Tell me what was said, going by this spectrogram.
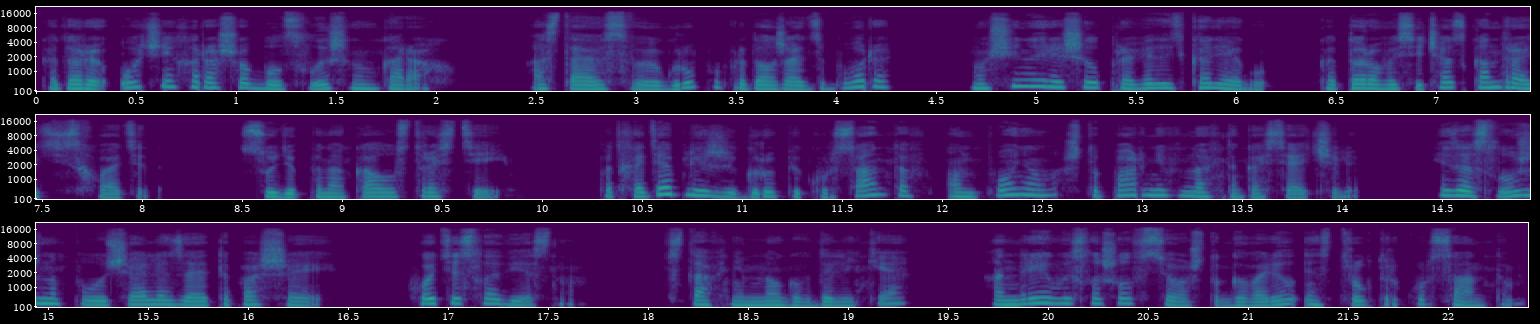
который очень хорошо был слышен в горах. Оставив свою группу продолжать сборы, мужчина решил проведать коллегу, которого сейчас Кондратий схватит, судя по накалу страстей. Подходя ближе к группе курсантов, он понял, что парни вновь накосячили, и заслуженно получали за это по шее, хоть и словесно. Встав немного вдалеке, Андрей выслушал все, что говорил инструктор курсантам,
